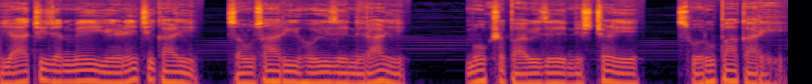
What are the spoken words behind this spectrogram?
याची जन्मे येण्याची काळी संसारी होई जे निराळे मोक्ष पाविजे निश्चळे स्वरूपाकारे.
